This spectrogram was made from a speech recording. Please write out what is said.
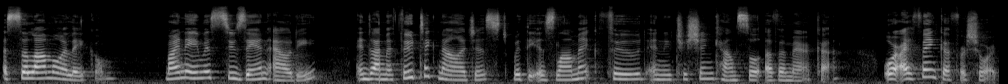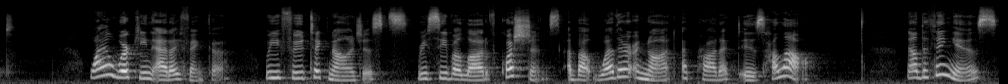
Assalamu alaikum. My name is Suzanne Audi, and I'm a food technologist with the Islamic Food and Nutrition Council of America, or IFANCA for short. While working at IFANCA, we food technologists receive a lot of questions about whether or not a product is halal. Now, the thing is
